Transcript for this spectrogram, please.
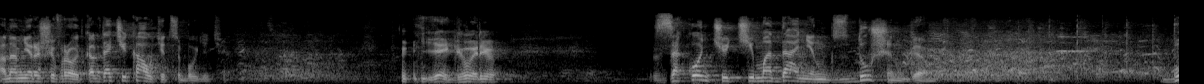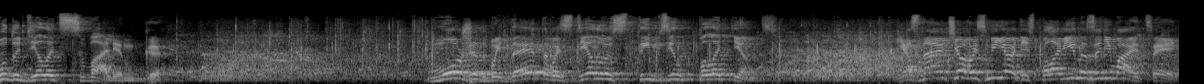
Она мне расшифровывает, когда чекаутиться будете? Я ей говорю, закончу чемоданинг с душингом, буду делать свалинг. Может быть, до этого сделаю стыбзинг полотенца. Я знаю, что вы смеетесь, половина занимается этим.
